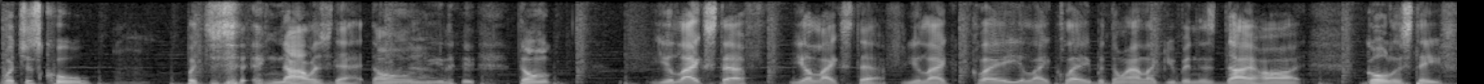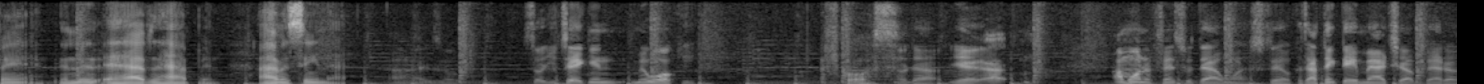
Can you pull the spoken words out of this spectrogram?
which is cool, Mhm. but just acknowledge that. Don't don't. You like Steph, you like Steph. You like Clay, you like Clay, but don't act like you've been this diehard Golden State fan, and it, it hasn't happened. I haven't seen that. All right, so, so you're taking Milwaukee, Of course. no doubt. Yeah, I, I'm on the fence with that one still because I think they match up better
